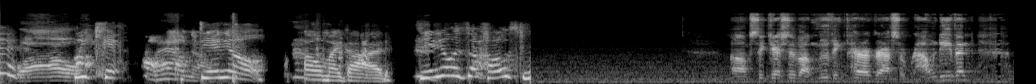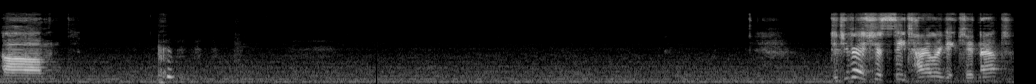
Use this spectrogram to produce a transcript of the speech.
Wow. We can't. Oh hell no. Daniel. Oh my God. Daniel is the host. um, suggestions about moving paragraphs around even. Um, did you guys just see Tyler get kidnapped?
